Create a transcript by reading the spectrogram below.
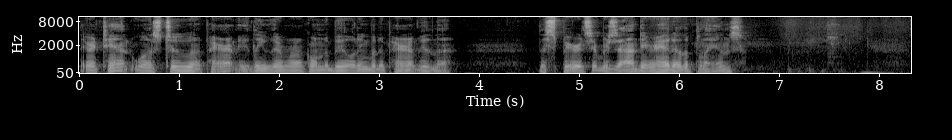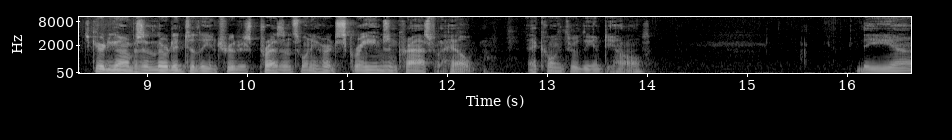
Their intent was to apparently leave their mark on the building, but apparently the the spirits that reside there had other plans. Security guard was alerted to the intruder's presence when he heard screams and cries for help echoing through the empty halls. The uh,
